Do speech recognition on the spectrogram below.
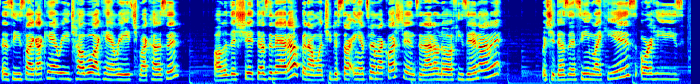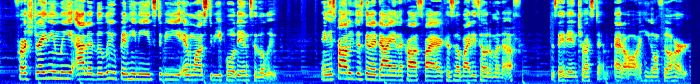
because he's like, I can't reach Hubble. I can't reach my cousin. All of this shit doesn't add up, and I want you to start answering my questions. And I don't know if he's in on it, which it doesn't seem like he is, or he's frustratingly out of the loop and he needs to be and wants to be pulled into the loop. And he's probably just gonna die in the crossfire because nobody told him enough because they didn't trust him at all, and he gonna feel hurt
